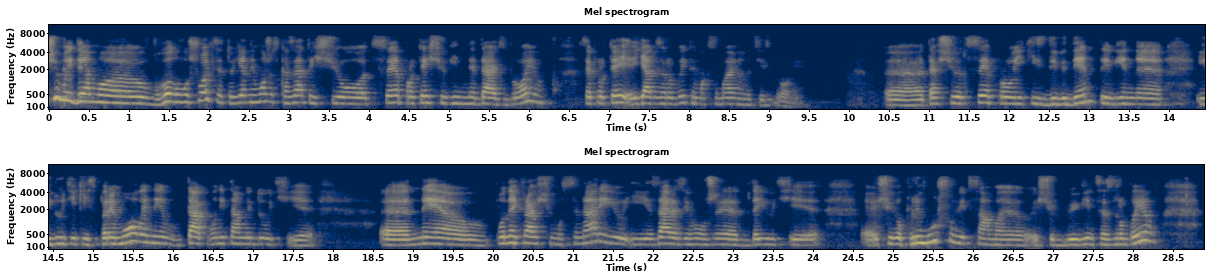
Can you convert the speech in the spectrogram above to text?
Якщо ми йдемо е, в голову Шольца, то я не можу сказати, що це про те, що він не дасть зброю, це про те, як заробити максимально на цій зброї. Е, так що це про якісь дивіденди, він е, йдуть якісь перемовини. Так, вони там йдуть е, е, не по найкращому сценарію, і зараз його вже дають, е, е, що його примушують саме, щоб він це зробив.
